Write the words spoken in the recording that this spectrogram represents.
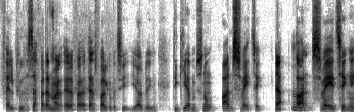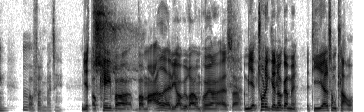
faldbyder sig for, Danmark, eller for Dansk Folkeparti i øjeblikket. De giver dem sådan nogle åndssvage ting. Ja. Mm. Åndssvage ting, ikke? Mm. Hvor folk bare tænker, Jeg, okay, hvor, hvor meget er de oppe i røven på jer? Altså, Men jeg tror ikke, det er helt noget at gøre med, at de er alle sammen klar over,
